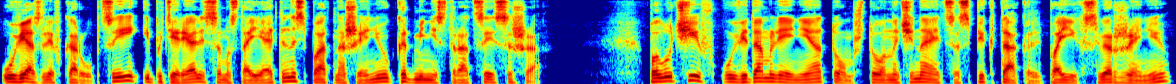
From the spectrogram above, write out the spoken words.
увязли в коррупции и потеряли самостоятельность по отношению к администрации США. Получив уведомление о том, что начинается спектакль по их свержению,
